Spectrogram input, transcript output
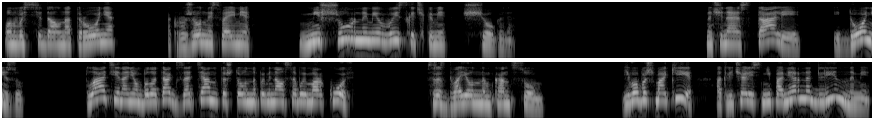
он восседал на троне, окруженный своими мишурными выскочками щеголя. Начиная с талии и донизу, Платье на нем было так затянуто, что он напоминал собой морковь с раздвоенным концом. Его башмаки отличались непомерно длинными,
